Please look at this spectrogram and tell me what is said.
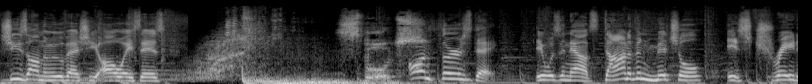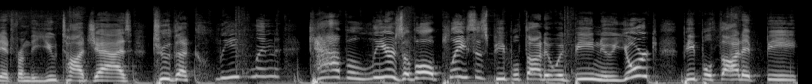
She's on the move as she always is. Sports. On Thursday, it was announced Donovan Mitchell is traded from the Utah Jazz to the Cleveland Cavaliers of all places. People thought it would be New York. People thought it'd be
